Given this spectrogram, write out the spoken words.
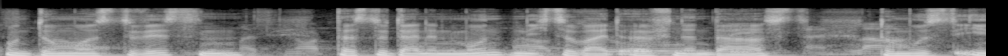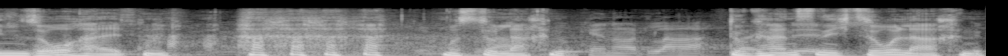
Und du musst wissen, dass du deinen Mund nicht so weit öffnen darfst. Du musst ihn so halten. musst du lachen. Du kannst nicht so lachen,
